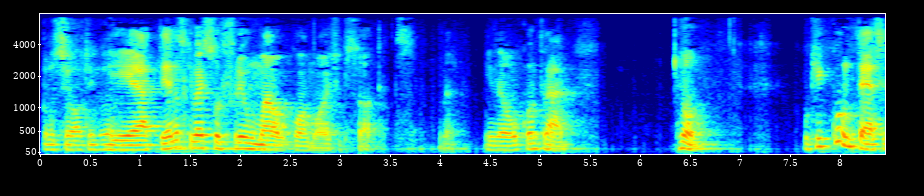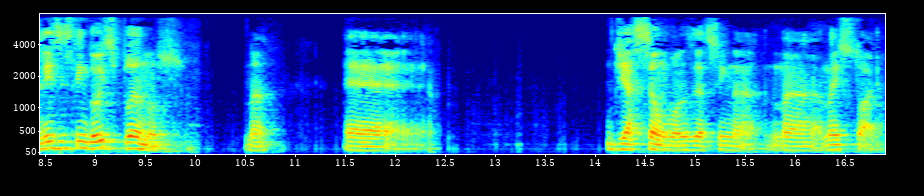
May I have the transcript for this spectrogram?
Pelo seu alto engano. E é Atenas que vai sofrer um mal com a morte de Sócrates. Né? E não o contrário. Bom, o que acontece? Ali existem dois planos né? É... de ação, vamos dizer assim, na, na, na história.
